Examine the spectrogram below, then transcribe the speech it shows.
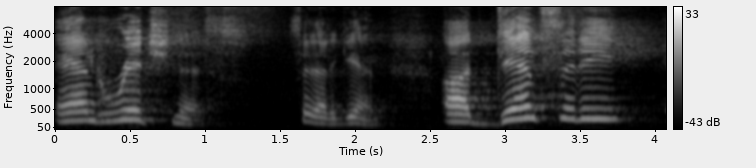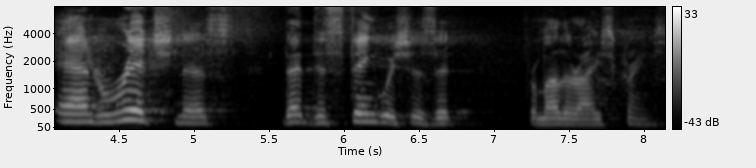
and richness. Say that again. A density and richness that distinguishes it from other ice creams.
